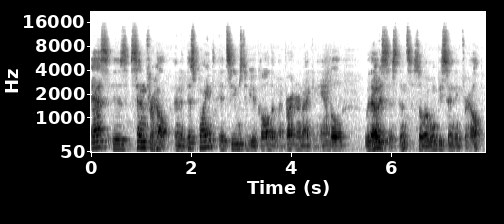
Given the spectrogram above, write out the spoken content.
S is send for help, and at this point, it seems to be a call that my partner and I can handle without assistance, so I won't be sending for help.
